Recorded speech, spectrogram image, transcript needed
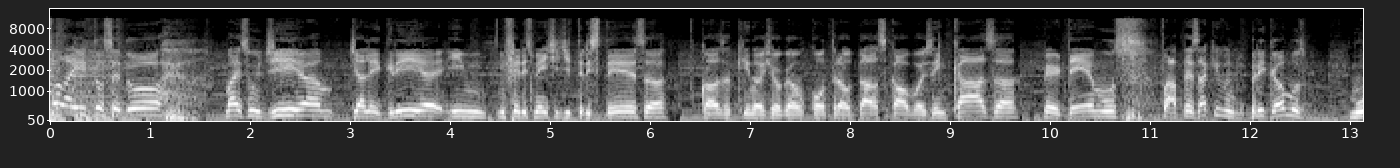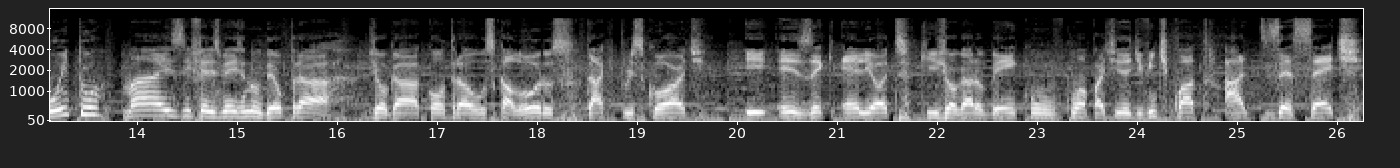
Fala aí, torcedor. Mais um dia de alegria e infelizmente de tristeza, por causa que nós jogamos contra o Dallas Cowboys em casa, perdemos. Apesar que brigamos muito, mas infelizmente não deu pra jogar contra os calouros Dak Prescott e Ezek Elliott, que jogaram bem com, com uma partida de 24 a 17.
